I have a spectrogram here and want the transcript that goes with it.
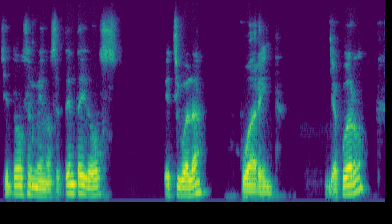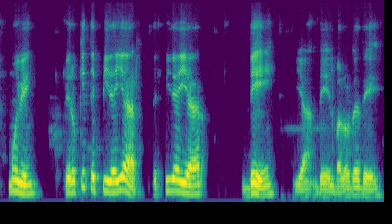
112 menos 72 es igual a 40. ¿De acuerdo? Muy bien. Pero ¿qué te pide hallar? Te pide hallar D, ya, D, el valor de D,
